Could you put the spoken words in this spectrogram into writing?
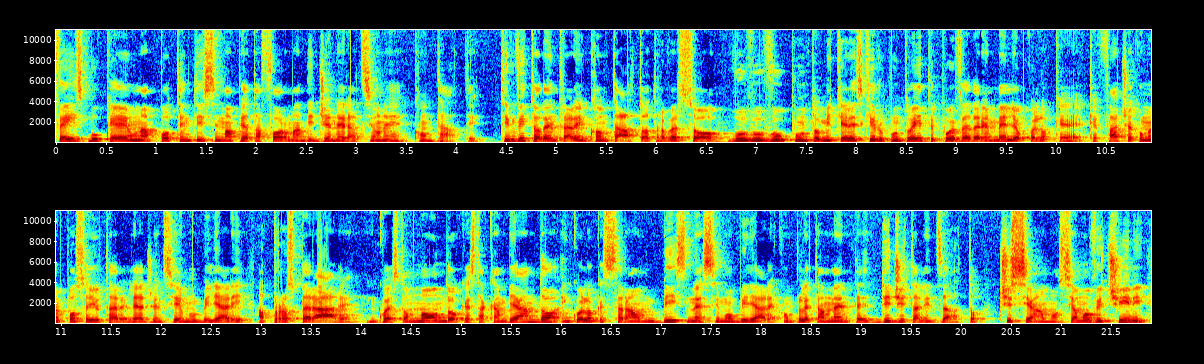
Facebook è una potentissima piattaforma di generazione contatti. Ti invito ad entrare in contatto attraverso www.micheleschirru.it, puoi vedere meglio quello che, che, faccio e come posso aiutare le agenzie immobiliari a prosperare in questo mondo che sta cambiando, in quello che sarà un business immobiliare completamente digitalizzato. Ci siamo, siamo vicini,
